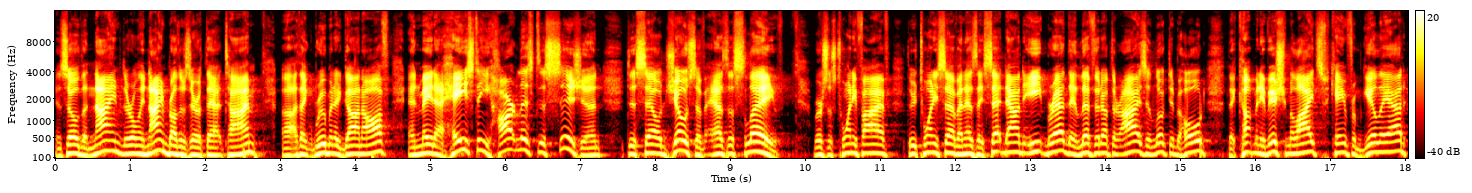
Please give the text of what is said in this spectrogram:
And so the nine, there are only nine brothers there at that time. Uh, I think Reuben had gone off and made a hasty, heartless decision to sell Joseph as a slave verses 25 through 27. As they sat down to eat bread, they lifted up their eyes and looked, and behold, the company of Ishmaelites came from Gilead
